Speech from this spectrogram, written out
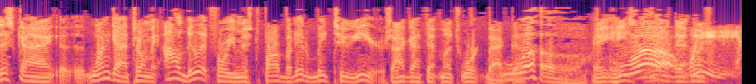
this guy, uh, one guy told me, "I'll do it for you, Mister Parr, but it'll be two years. I got that much work back up." Whoa. He, he's Wow, doing that much- wee.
